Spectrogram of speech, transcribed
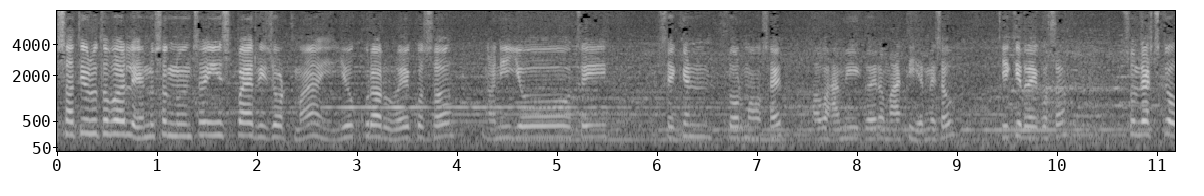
साथीहरू तपाईँहरूले हेर्नु सक्नुहुन्छ इन्सपायर रिजोर्टमा यो कुराहरू रहेको छ अनि यो चाहिँ सेकेन्ड फ्लोरमा हो सायद। अब हामी गएर माथि हेर्नेछौँ के के रहेको छ? So let's go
